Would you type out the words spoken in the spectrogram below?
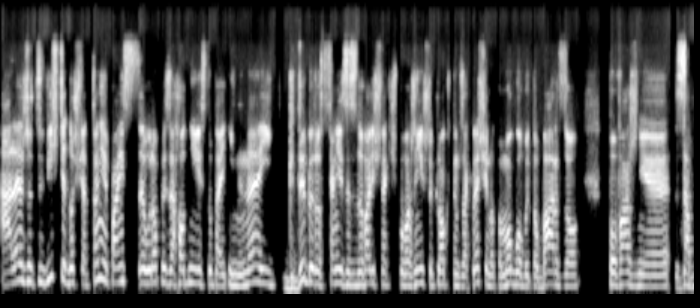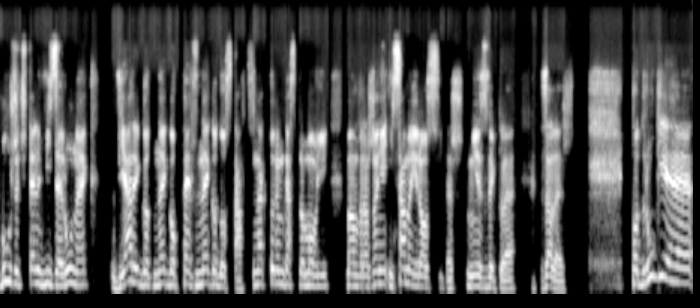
Ale rzeczywiście doświadczenie państw Europy Zachodniej jest tutaj inne i gdyby Rosjanie zdecydowali się na jakiś poważniejszy krok w tym zakresie, no to mogłoby to bardzo poważnie zaburzyć ten wizerunek wiarygodnego, pewnego dostawcy, na którym Gazpromowi, mam wrażenie, i samej Rosji też niezwykle zależy. Po drugie,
